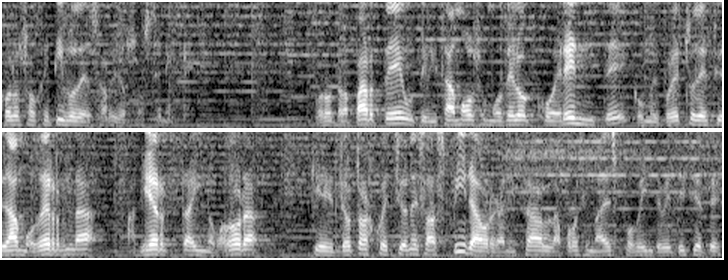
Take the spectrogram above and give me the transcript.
con los objetivos de desarrollo sostenible. Por otra parte, utilizamos un modelo coherente con el proyecto de ciudad moderna, abierta, innovadora, que entre otras cuestiones aspira a organizar la próxima Expo 2027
